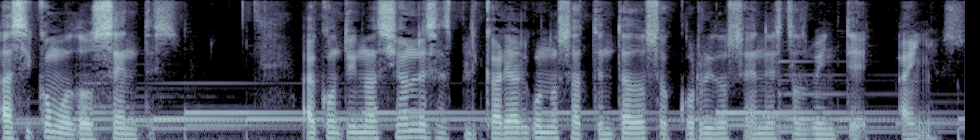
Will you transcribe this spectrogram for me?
así como docentes. A continuación les explicaré algunos atentados ocurridos en estos 20 años.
